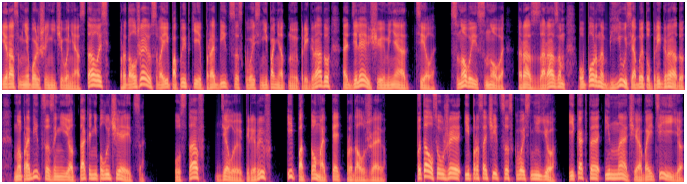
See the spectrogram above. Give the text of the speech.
И раз мне больше ничего не осталось, продолжаю свои попытки пробиться сквозь непонятную преграду, отделяющую меня от тела. Снова и снова, раз за разом, упорно бьюсь об эту преграду, но пробиться за нее так и не получается. Устав, делаю перерыв и потом опять продолжаю. Пытался уже и просочиться сквозь нее, и как-то иначе обойти ее,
